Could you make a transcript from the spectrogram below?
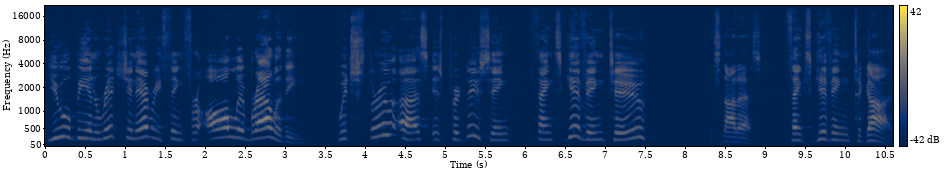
You will be enriched in everything for all liberality, which through us is producing thanksgiving to, it's not us, thanksgiving to God.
